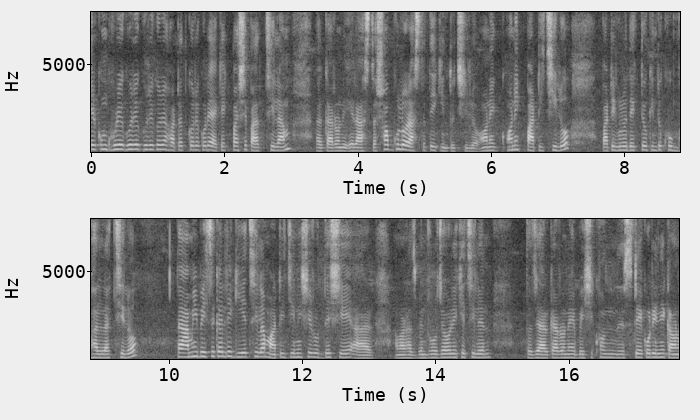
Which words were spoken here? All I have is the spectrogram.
এরকম ঘুরে ঘুরে ঘুরে ঘুরে হঠাৎ করে করে এক এক পাশে পাচ্ছিলাম কারণ এ রাস্তা, সবগুলো রাস্তাতেই কিন্তু ছিল। অনেক অনেক পার্টি ছিল। পার্টিগুলো দেখতেও কিন্তু খুব ভালো লাগছিল। তা আমি বেসিক্যালি গিয়েছিলাম মাটির জিনিসের উদ্দেশ্যে, আর আমার হাজব্যান্ড রোজাও রেখেছিলেন। তো যার কারণে বেশিক্ষণ স্টে করিনি, কারণ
